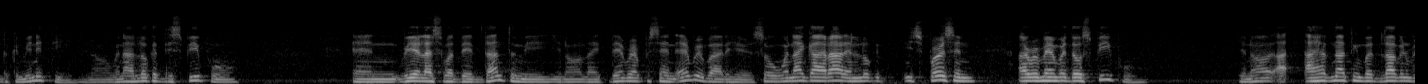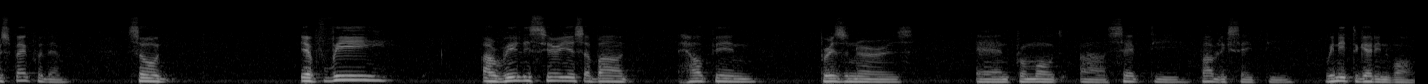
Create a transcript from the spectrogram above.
the community. You know, when I look at these people and realize what they've done to me, you know, like they represent everybody here. So when I got out and looked at each person, I remember those people. You know, I, I have nothing but love and respect for them. So if we are really serious about helping prisoners and promote uh, safety, public safety, we need to get involved.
